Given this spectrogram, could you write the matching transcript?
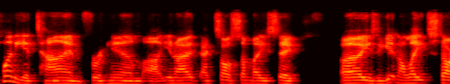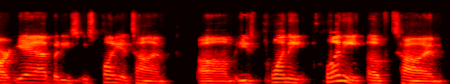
plenty of time for him. Uh, you know, I, I, saw somebody say uh, he's getting a late start. Yeah, but he's, he's plenty of time. Um, he's plenty, plenty of time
